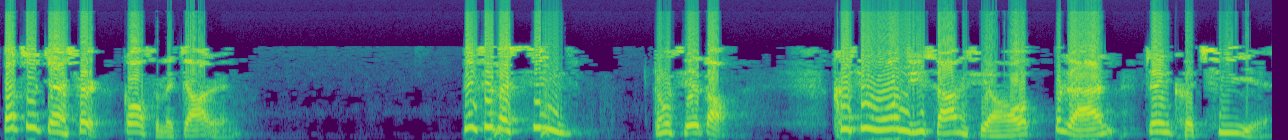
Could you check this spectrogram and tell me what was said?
把这件事儿告诉了家人，并且在信中写道。可惜我女尚小，不然真可期也。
